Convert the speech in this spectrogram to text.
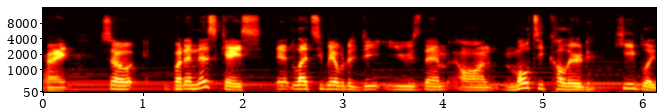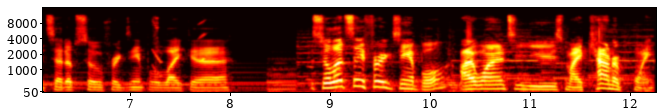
Right. So, but in this case, it lets you be able to use them on multicolored Keyblade setups. So, for example, like, uh, so let's say, for example, I wanted to use my counterpoint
